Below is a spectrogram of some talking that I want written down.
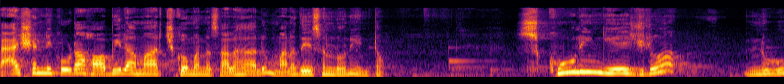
ప్యాషన్ని కూడా హాబీలా మార్చుకోమన్న సలహాలు మన దేశంలోనే వింటాం స్కూలింగ్ ఏజ్లో నువ్వు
